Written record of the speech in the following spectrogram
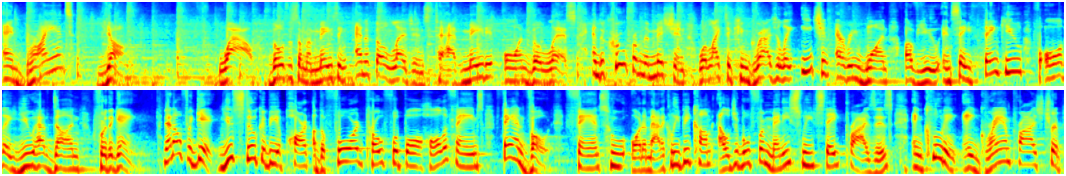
and Bryant Young. Wow, those are some amazing NFL legends to have made it on the list. And the crew from the mission would like to congratulate each and every one of you and say thank you for all that you have done for the game. Now, don't forget, you still could be a part of the Ford Pro Football Hall of Fame's fan vote. Fans who automatically become eligible for many sweepstake prizes, including a grand prize trip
